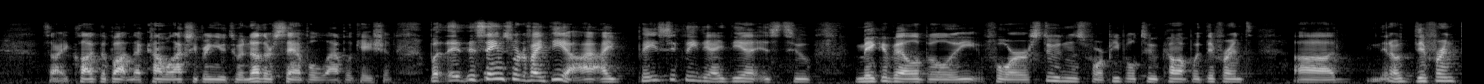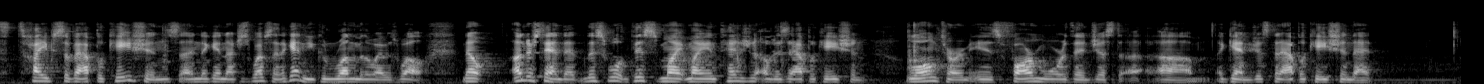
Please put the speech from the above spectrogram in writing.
sorry, clogthebotan.com will actually bring you to another sample application. But the same sort of idea. I, I, basically the idea is to make availability for students, for people to come up with different, uh, you know, different types of applications, and again, not just website. Again, you can run them in the web as well. Now, understand that this will, this my my intention of this application long term is far more than just, uh, um, again, just an application that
